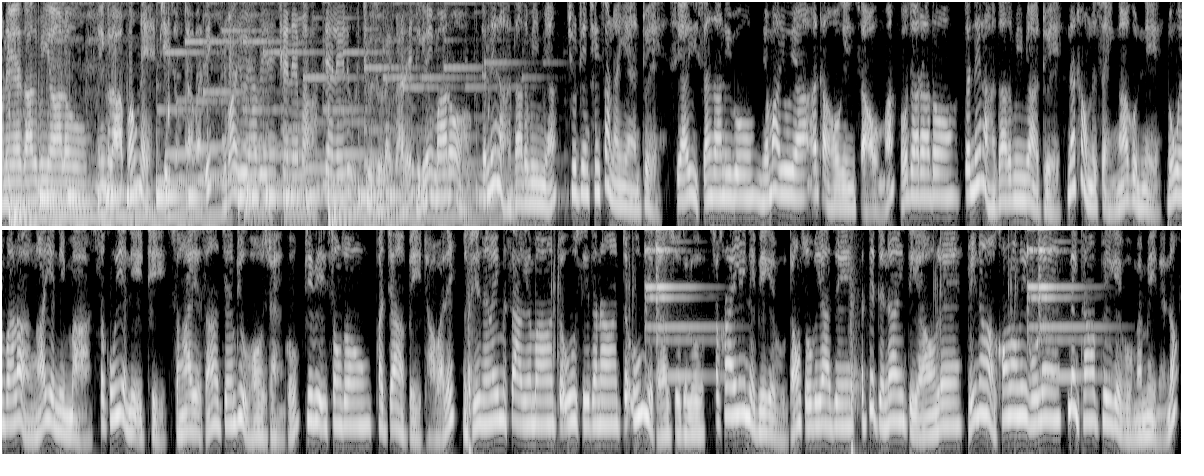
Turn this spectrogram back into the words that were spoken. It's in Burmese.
ခုနှစ်ရက်သားသမီးအားလုံးမင်္ဂလာပေါင်းနဲ့ပြည့်စုံကြပါစေညီမရိုးရာပင် channel မှာပြန်လည်လို့ကြိုဆိုလိုက်ပါတယ်ဒီကနေ့မှာတော့တနင်္လာသားသမီးများကြိုတင်ချိန်ဆနိုင်ရန်အတွက်ဆရာကြီးစန်းစာနေပုံမြမရိုးရာအထဟောကိန်းစာအုပ်မှာဟောကြားထားသောတနင်္လာသားသမီးများအတွက်2025ခုနှစ်နိုဝင်ဘာလ9ရက်နေ့မှ19ရက်နေ့အထိ15ရက်စာအကြံပြုဟောစတန်ကိုပြည့်ပြည့်စုံစုံဖတ်ကြားပေးထားပါတယ်အစီအစဉ်လေးမစခင်မှာတဦးစေတနာတဦးမြတ်တာဆိုသလို subscribe လေးနေပေးခဲ့ဖို့တောင်းဆိုပါရစေအစ်စ်တနိုင်တည်အောင်လဲဘေးနားခေါင်းလောင်းလေးကိုလည်းနှိပ်ထားပေးခဲ့ဖို့မမေ့နဲ့နော်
